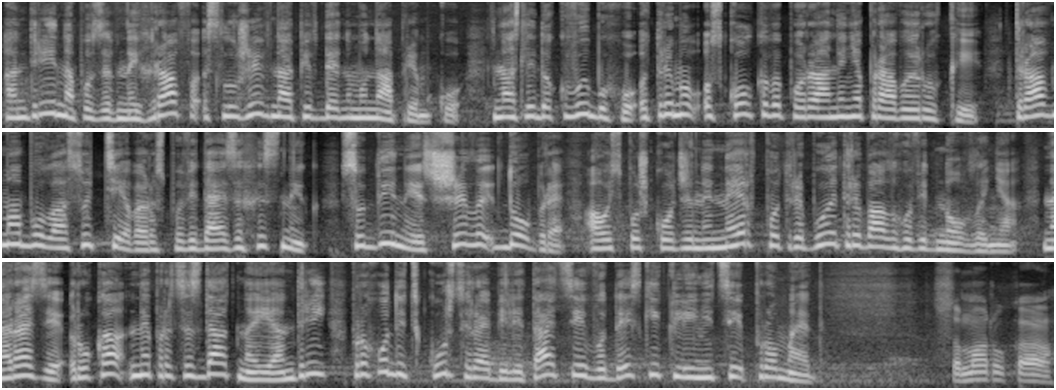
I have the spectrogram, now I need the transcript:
Андрій на позивний граф служив на південному напрямку. Внаслідок вибуху отримав осколкове поранення правої руки. Травма була суттєва, розповідає захисник. Судини зшили добре, а ось пошкоджений нерв потребує тривалого відновлення. Наразі рука непрацездатна, і Андрій проходить курс реабілітації в одеській клініці Промед. Сама рука.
